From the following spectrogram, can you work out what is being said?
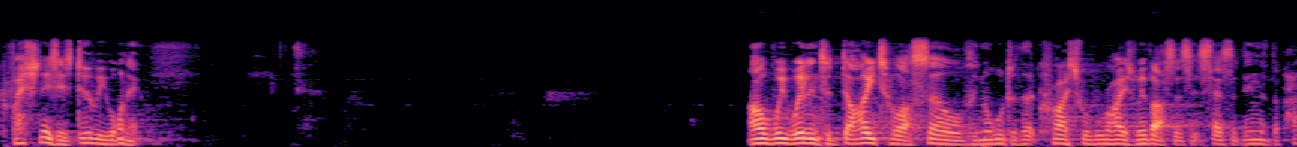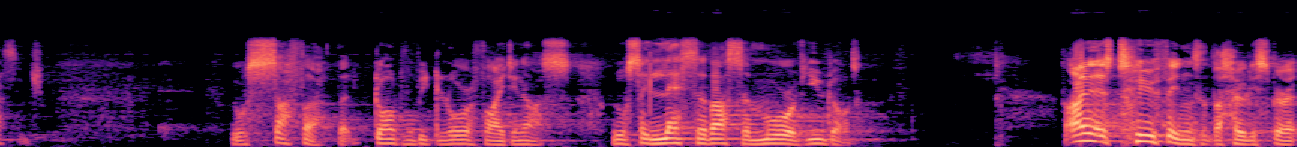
The question is, is do we want it? Are we willing to die to ourselves in order that Christ will rise with us, as it says at the end of the passage? We will suffer that God will be glorified in us. We will say less of us and more of you, God. I think there's two things that the Holy Spirit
